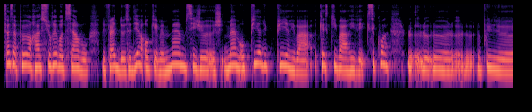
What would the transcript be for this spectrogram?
Ça, ça peut rassurer votre cerveau. Du fait de se dire, ok, mais même si je, même au pire du pire, il va, qu'est-ce qui va arriver? C'est quoi le, plus euh,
